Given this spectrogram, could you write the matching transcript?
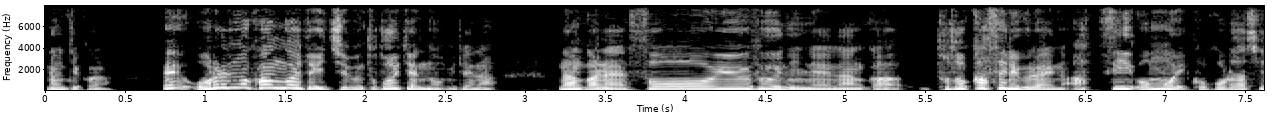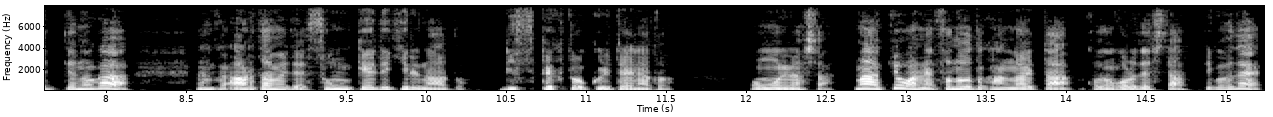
なんていうかな。え、俺の考えた一文届いてんのみたいな。なんかね、そういう風にね、なんか、届かせるぐらいの熱い思い、志っていうのが、なんか改めて尊敬できるなと、リスペクトを送りたいなと思いました。まあ今日はね、そのこと考えたこの頃でした。っていうことで、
